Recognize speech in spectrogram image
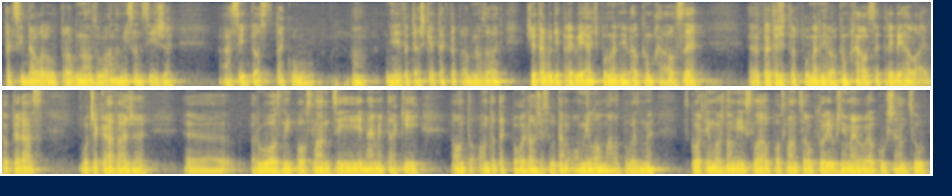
tak si dovolil prognózu, ale myslím si, že asi dosť takú, no nie je to ťažké takto prognozovať, že to bude prebiehať v pomerne veľkom chaose, e, pretože to v pomerne veľkom chaose prebiehalo aj doteraz. Očakáva, že e, rôzni poslanci, najmä takí, on to, on to tak povedal, že sú tam omylom, ale povedzme, skôr tým možno myslel poslancov, ktorí už nemajú veľkú šancu,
